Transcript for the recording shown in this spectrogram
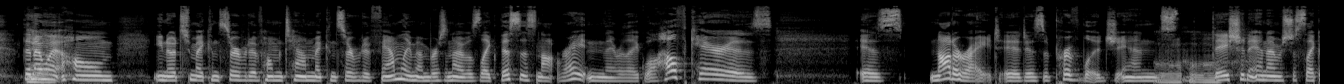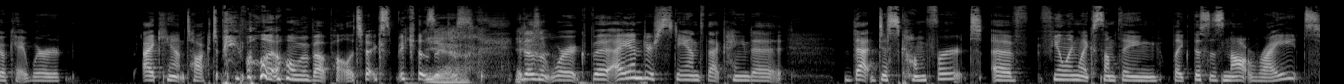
then yeah. I went home, you know, to my conservative hometown, my conservative family members, and I was like, this is not right. And they were like, well, healthcare is, is not a right. It is a privilege and mm-hmm. they should, and I was just like, okay, we're, I can't talk to people at home about politics because yeah. it just, it doesn't work. But I understand that kind of, that discomfort of feeling like something like this is not right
